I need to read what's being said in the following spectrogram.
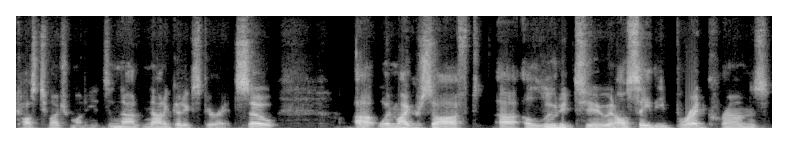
costs too much money. It's not not a good experience. So uh, when Microsoft uh, alluded to, and I'll say the breadcrumbs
